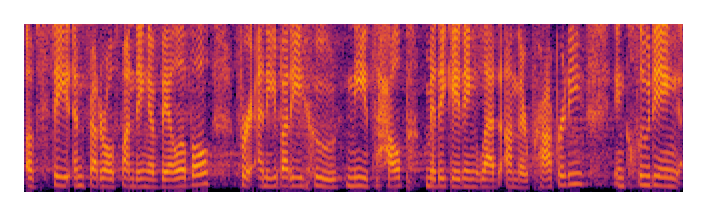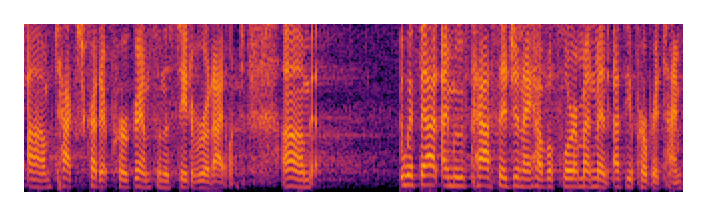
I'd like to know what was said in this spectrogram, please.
of state and federal funding available for anybody who needs help mitigating lead on their property, including um, tax credit programs in the state of Rhode Island. Um, with that, I move passage and I have a floor amendment at the appropriate time.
